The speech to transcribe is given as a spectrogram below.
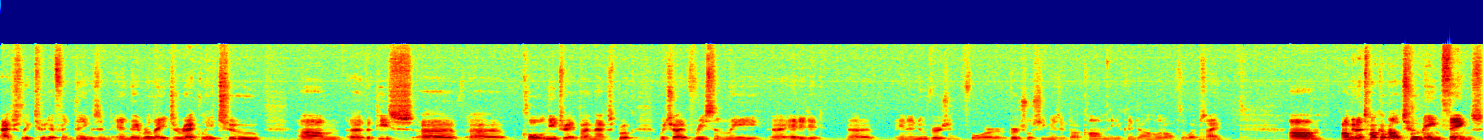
actually two different things, and, and they relate directly to um, uh, the piece Kol Nidre by Max Bruch, which I've recently edited in a new version for virtualsheetmusic.com that you can download off the website. Um, I'm going to talk about two main things.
